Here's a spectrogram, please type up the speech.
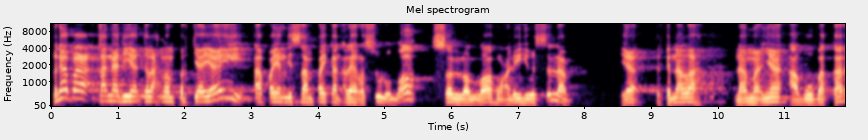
Kenapa? Karena dia telah mempercayai apa yang disampaikan oleh Rasulullah sallallahu alaihi wasallam. Ya, terkenallah namanya Abu Bakar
